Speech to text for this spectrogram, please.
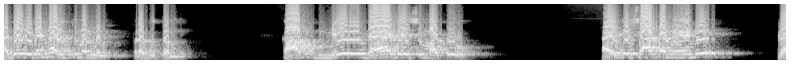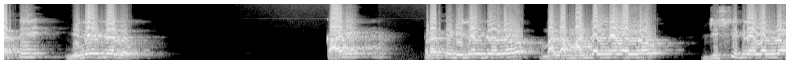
అదే విధంగా అడుగుతున్నాం మేము ప్రభుత్వంని కాకు మీరు దయచేసి మాకు ఐదు శాతం ఏంటి ప్రతి విలేజ్లలో కానీ ప్రతి విలేజ్లలో మళ్ళా మండల్ లెవెల్లో డిస్టిక్ లెవెల్లో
